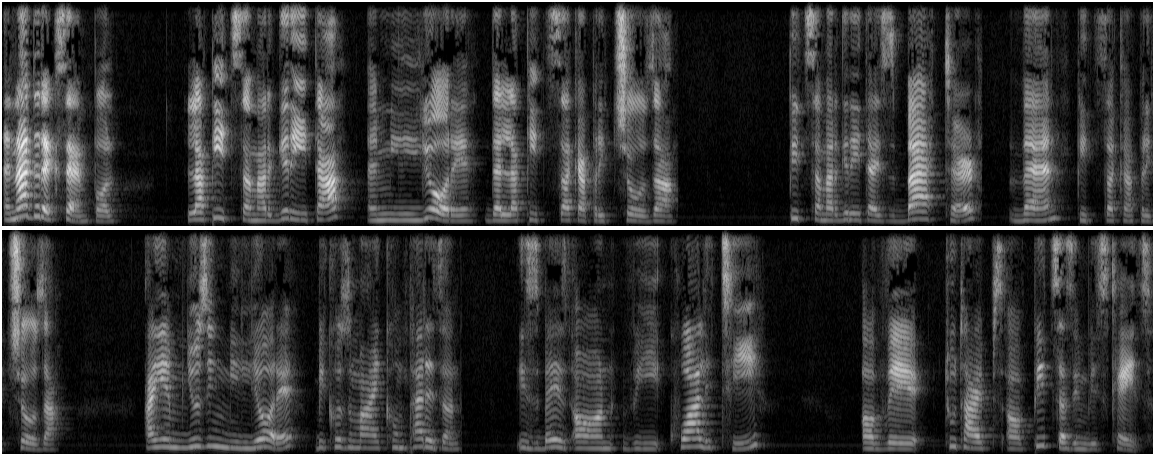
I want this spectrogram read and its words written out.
Another example. La pizza margherita è migliore della pizza capricciosa. Pizza margherita is better than pizza capricciosa. I am using migliore because my comparison is based on the quality of the two types of pizzas in this case.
